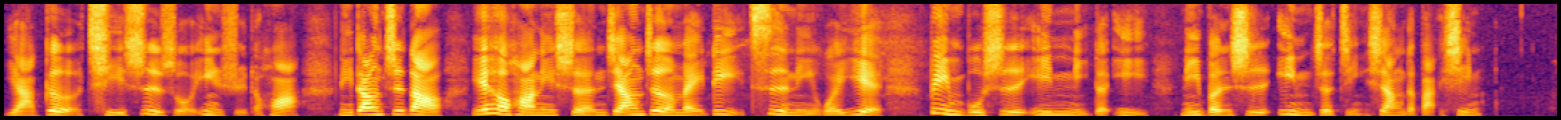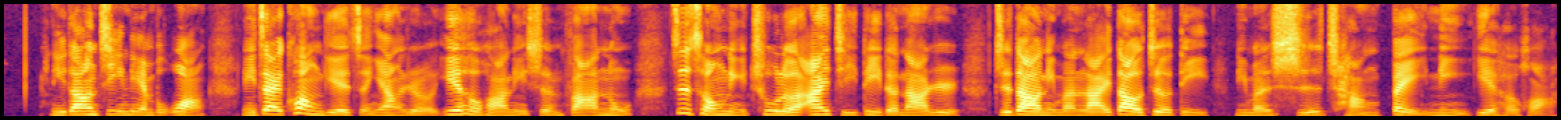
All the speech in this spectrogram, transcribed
雅各起誓所应许的话，你当知道，耶和华你神将这美地赐你为业，并不是因你的意，你本是应着景象的百姓。你当纪念不忘你在旷野怎样惹耶和华你神发怒。自从你出了埃及地的那日，直到你们来到这地，你们时常背逆耶和华。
